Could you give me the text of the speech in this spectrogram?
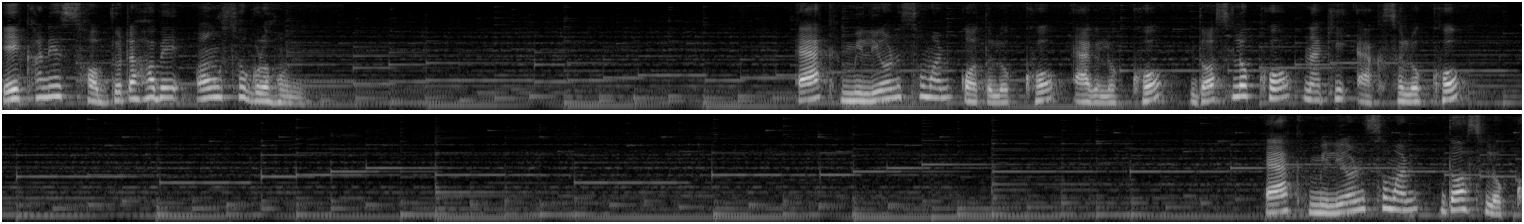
এখানে শব্দটা হবে অংশগ্রহণ। এক মিলিয়ন সমান কত লক্ষ? এক লক্ষ, দশ লক্ষ নাকি একশো লক্ষ? এক মিলিয়ন সমান দশ লক্ষ।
